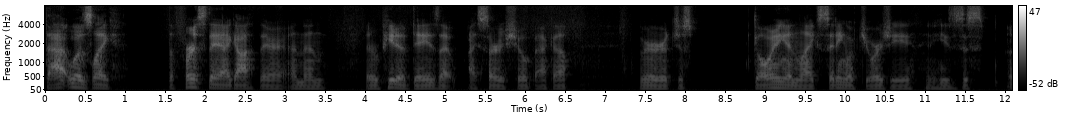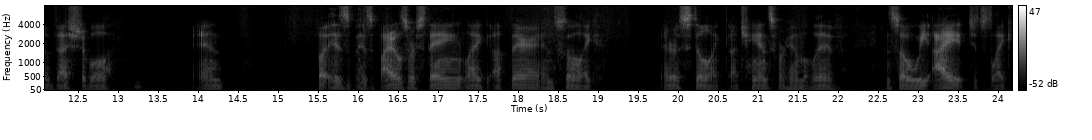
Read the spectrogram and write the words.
that was like the first day I got there and then the repeated days that I started to show back up, we were just going and like sitting with Georgie and he's just a vegetable and but his his vitals were staying like up there and so like there was still like a chance for him to live. And so we I just like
